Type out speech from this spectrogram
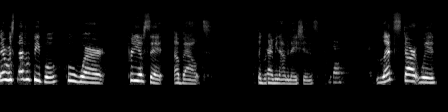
There were several people who were pretty upset about the Grammy nominations. Yes. Let's start with.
